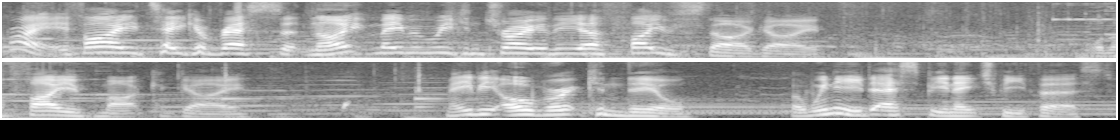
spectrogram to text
Right, if I take a rest at night, maybe we can try the uh, five-star guy. Or the five-mark guy. Maybe Olberic can deal. But we need SP and HP first.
